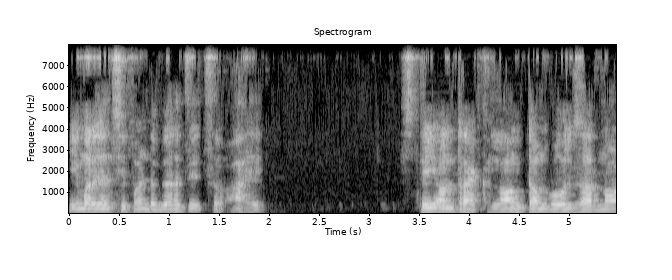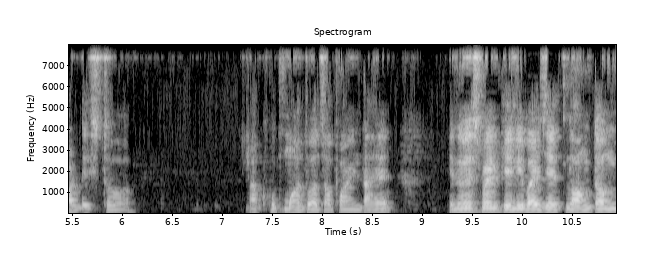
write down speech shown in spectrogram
इमर्जन्सी फंड गरजेचं आहे. Stay on track long term goals are not disturb हा खूप महत्त्वाचा पॉईंट आहे. इन्व्हेस्टमेंट केली पाहिजे लॉंग टर्म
